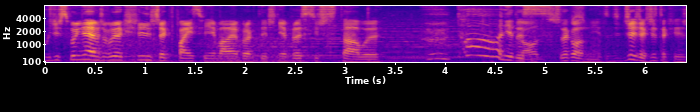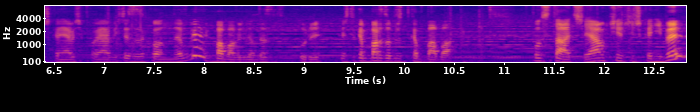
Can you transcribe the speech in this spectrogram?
Chociaż wspominałem, że w ogóle księżniczek w państwie nie mamy praktycznie, prestiż stały. Ta, nie, to jest zakonnie. Gdzie, gdzie, gdzie ta księżniczka miała się pojawić? To jest zakonne. W ogóle jak baba wygląda z góry. Jest taka bardzo brzydka baba. Postacie. Ja mam księżniczkę niby?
